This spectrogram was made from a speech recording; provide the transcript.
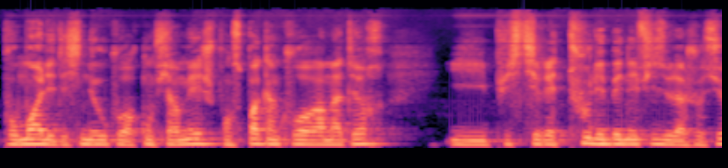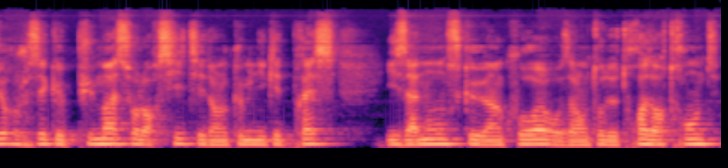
pour moi, elle est destinée aux coureurs confirmés. Je pense pas qu'un coureur amateur puisse tirer tous les bénéfices de la chaussure. Je sais que Puma, sur leur site et dans le communiqué de presse, ils annoncent qu'un coureur aux alentours de 3h30,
